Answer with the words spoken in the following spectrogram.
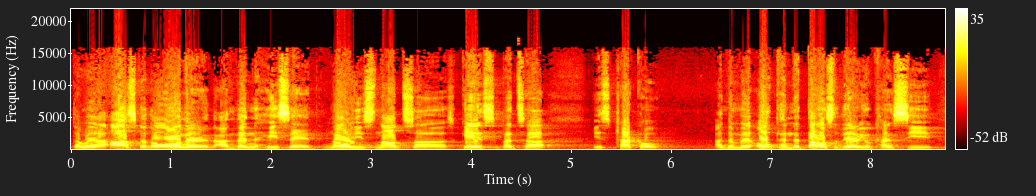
Then when I asked the owner, and then he said, no, it's not uh, gas, but uh, it's charcoal. And then when I open the downstairs, there you can see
